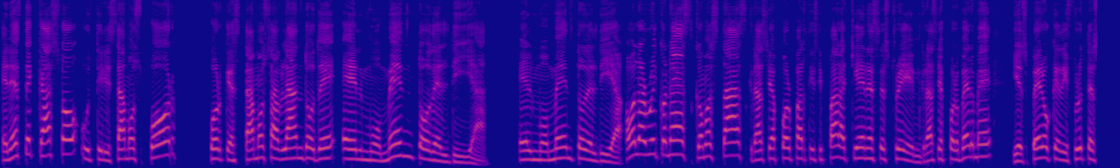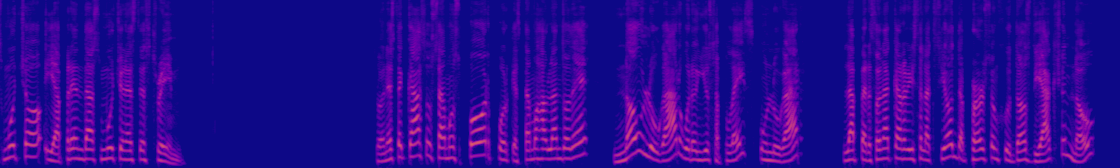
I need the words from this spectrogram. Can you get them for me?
En este caso, utilizamos por porque estamos hablando de el momento del día. El momento del día. Hola, Riconess, ¿cómo estás? Gracias por participar aquí en este stream. Gracias por verme y espero que disfrutes mucho y aprendas mucho en este stream. So, en este caso usamos por porque estamos hablando de no un lugar, we don't use a place, un lugar. La persona que realiza la acción, the person who does the action, no.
